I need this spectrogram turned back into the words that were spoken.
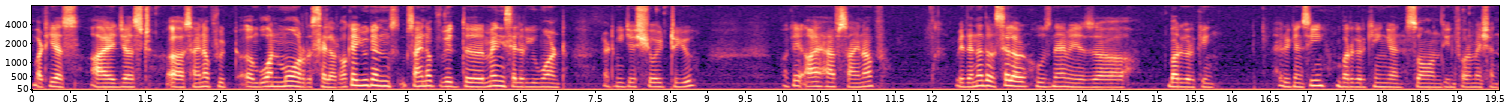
But yes I just uh, sign up with uh, one more seller okay? You can sign up with uh, many seller you want. Let me just show it to you. Okay I have signed up with another seller whose name is uh, Burger King. Here you can see Burger King and so on the information.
